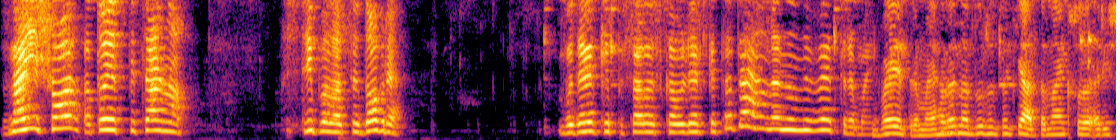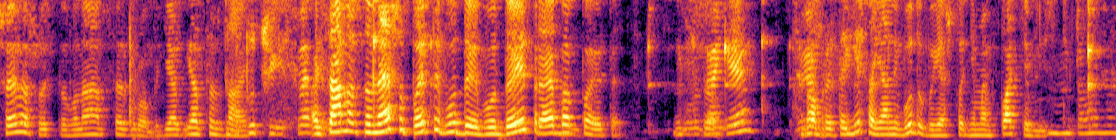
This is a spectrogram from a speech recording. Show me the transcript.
Знаєш що? А то я спеціально стріпалася добре. Бо деякі писали з кавалерки, та да, Галина не витримає. Витримай, Галина дуже затята. Вона, якщо рішила щось, то вона все зробить. Я, я це А знаю. тут ще і А й светер. саме основне, що пити води. Води треба пити. І все. Добре, ти їш, а я не буду, бо я ж сьогодні маю в платі влізти. Ну.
